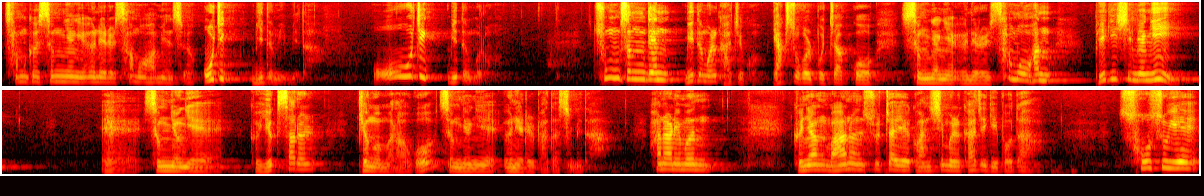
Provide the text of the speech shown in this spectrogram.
참 그 성령의 은혜를 사모하면서 오직 믿음입니다. 오직 믿음으로 충성된 믿음을 가지고 약속을 붙잡고 성령의 은혜를 사모한 120명이 예, 성령의 그 역사를 경험을 하고 성령의 은혜를 받았습니다. 하나님은 그냥 많은 숫자에 관심을 가지기보다 소수의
